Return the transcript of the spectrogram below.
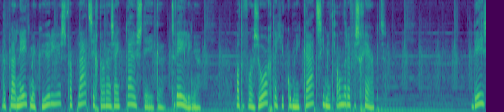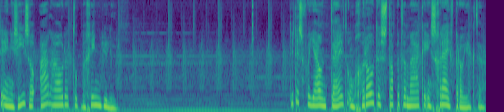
De planeet Mercurius verplaatst zich dan naar zijn thuisteken, tweelingen, wat ervoor zorgt dat je communicatie met anderen verscherpt. Deze energie zal aanhouden tot begin juli. Dit is voor jou een tijd om grote stappen te maken in schrijfprojecten.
